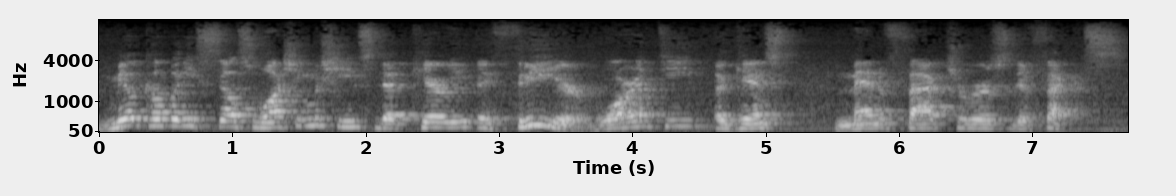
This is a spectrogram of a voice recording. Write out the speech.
Milk company sells washing machines that carry a three-year warranty against manufacturer's defects.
